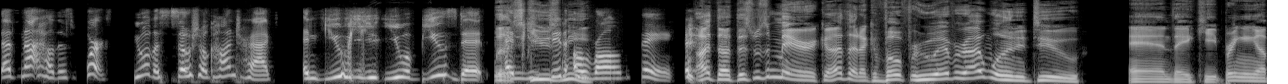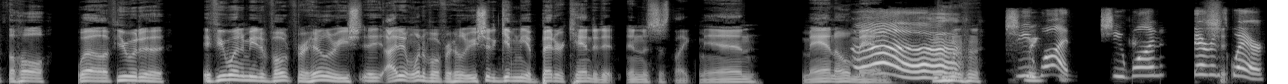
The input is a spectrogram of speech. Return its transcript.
that's not how this works. You have a social contract and you you, you abused it Well, and you did me. a wrong thing. I thought this was America. I thought I could vote for whoever I wanted to. And they keep bringing up the whole, well, if you would have, if you wanted me to vote for Hillary, you sh- I didn't want to vote for Hillary. You should have given me a better candidate. And it's just like, man, man, oh man. Ah, she We- won. She won fair and Shit. square.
